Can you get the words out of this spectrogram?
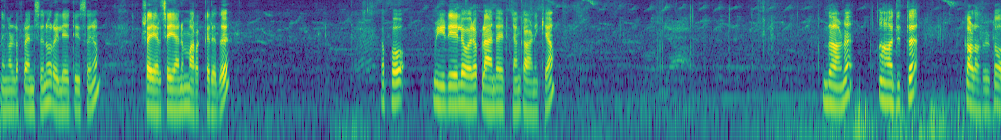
നിങ്ങളുടെ ഫ്രണ്ട്സിനും റിലേറ്റീവ്സിനും ഷെയർ ചെയ്യാനും മറക്കരുത്. അപ്പോൾ വീഡിയോയിൽ ഓരോ പ്ലാന്റായിട്ട് ഞാൻ കാണിക്കാം. ഇതാണ് ആദ്യത്തെ കളർ കേട്ടോ.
